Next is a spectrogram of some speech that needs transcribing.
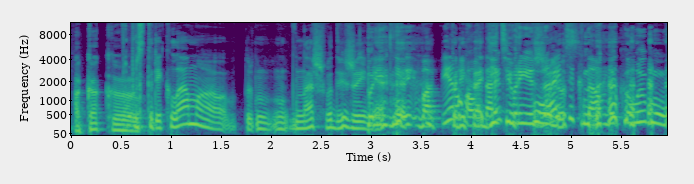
А как... Э, Просто реклама нашего движения. При... Во-первых, а во приезжайте к нам на Колыму.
